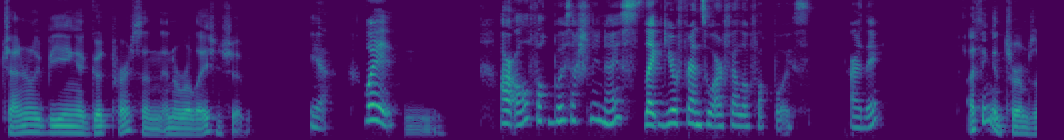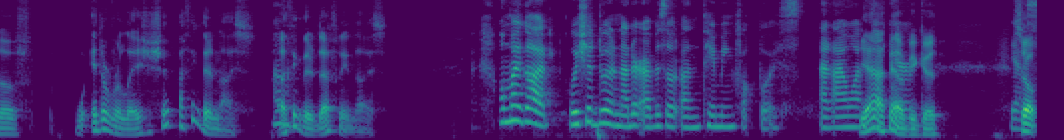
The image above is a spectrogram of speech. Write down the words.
generally being a good person in a relationship. Yeah. Wait, Mm, are all fuckboys actually nice? Like your friends who are fellow fuckboys. Are they? I think in terms of in a relationship, I think they're nice. I Oh. think they're definitely nice. Oh my god, we should do another episode on taming fuckboys. And I want Yeah, I think that'd be good. Yes. So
